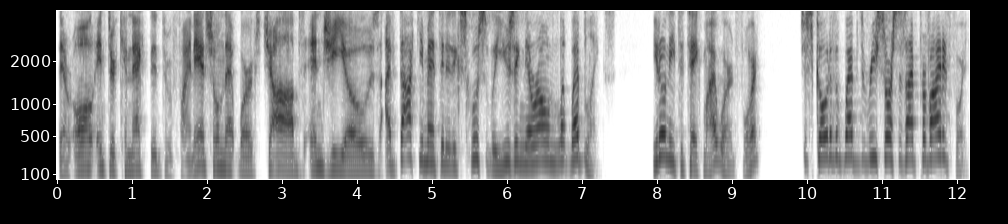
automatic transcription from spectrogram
They're all interconnected through financial networks, jobs, NGOs. I've documented it exclusively using their own web links. You don't need to take my word for it. Just go to the web resources I've provided for you.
